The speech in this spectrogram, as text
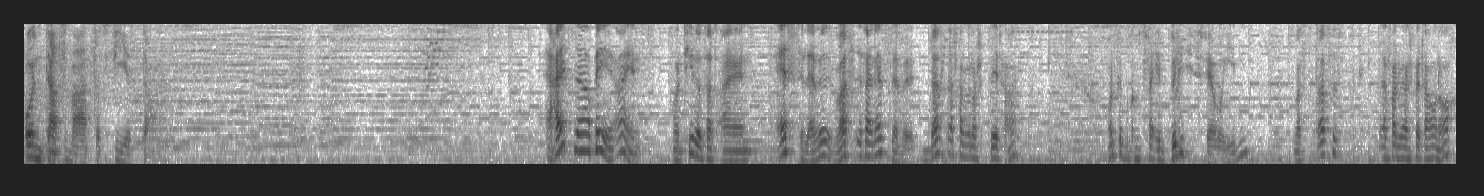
Und das war's, das Vieh ist da. Erhaltene AP 1. Und Tilos hat ein S-Level. Was ist ein S-Level? Das erfahren wir noch später. Und wir bekommen zwei Ability-Spheroiden. Was das ist, erfahren wir später auch noch.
